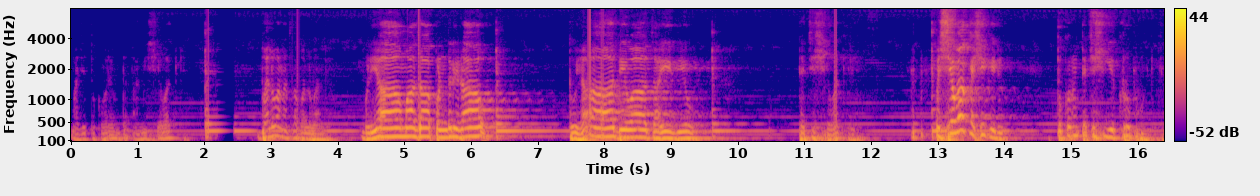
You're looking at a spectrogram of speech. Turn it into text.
माझे तुकोरे म्हणतात आम्ही सेवा बलवानातला बलवान. बळिया माझा पंढरीराव तुझ्या देवाचाही देव. त्याची सेवा केली. पण सेवा कशी केली? तो करून त्याच्याशी एकरूप होऊन गेली.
